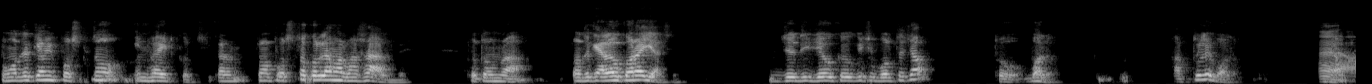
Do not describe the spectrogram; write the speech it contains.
তোমাদেরকে আমি প্রশ্ন ইনভাইট করছি, কারণ তোমার প্রশ্ন করলে আমার ভাষা আসবে। তো তোমরা, তোমাদেরকে অ্যালাউ করাই আছে। যদি কেউ কেউ কিছু বলতে চাও, তো বলো। হাত তুলে বলো। হ্যাঁ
